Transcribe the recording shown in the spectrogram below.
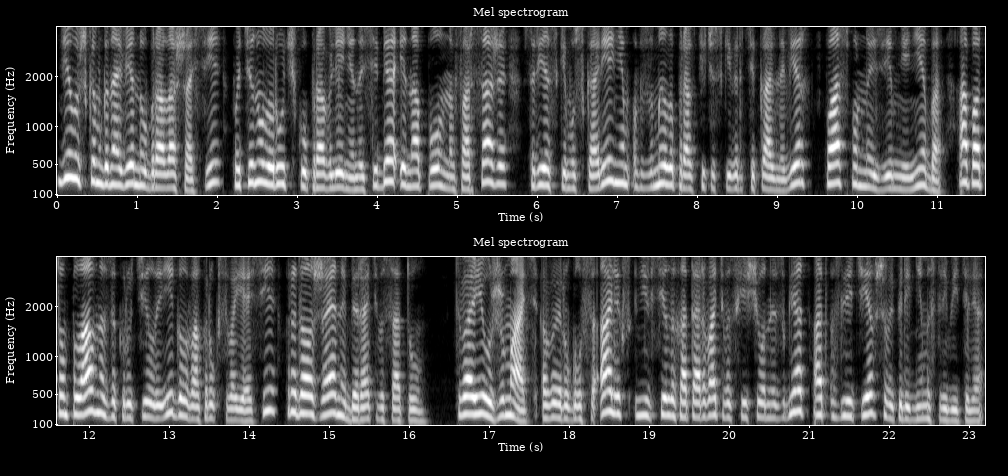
Девушка мгновенно убрала шасси, потянула ручку управления на себя и на полном форсаже с резким ускорением взмыла практически вертикально вверх в пасмурное зимнее небо, а потом плавно закрутила игл вокруг своей оси, продолжая набирать высоту. «Твою же мать!» – выругался Алекс, не в силах оторвать восхищенный взгляд от взлетевшего перед ним истребителя.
